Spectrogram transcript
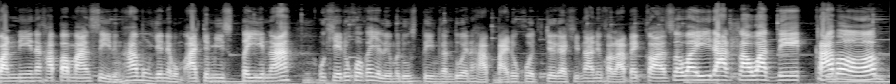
วันนี้นะครับประมาณ4-5โมงเย็นเนี่ยผมอาจจะมีสตรีมนะโอเค ทุกคนก็อย่าลืมมาดูสตรีมกันด้วยนะครับไปทุกคนเจอกันคลิปหน้านี่ขอลาไปก่อนสวัสดีครับผม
